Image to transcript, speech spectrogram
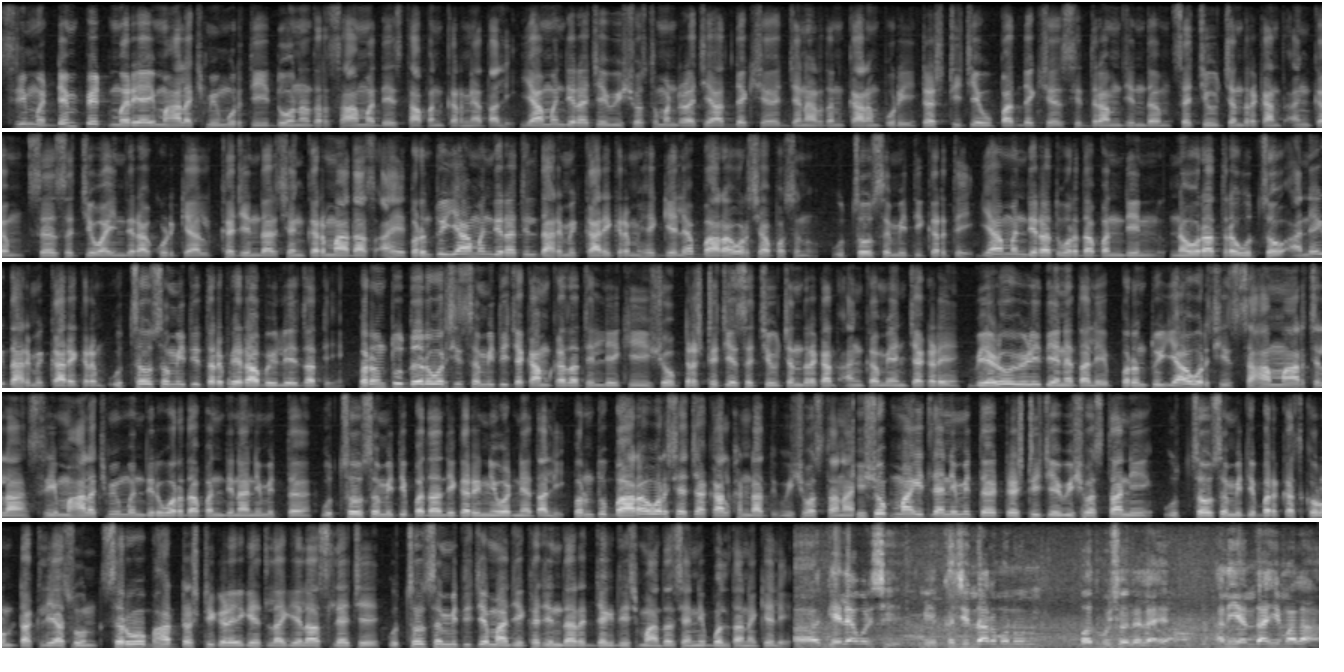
Shri Madhyampeth Maryai Mahalakshmi मूर्ती दोन हजार सहामध्ये स्थापन करण्यात आली. या मंदिराचे विश्वस्त मंडळाचे अध्यक्ष जनार्दन कारंपुरी ट्रस्टीचे उपाध्यक्ष सिद्धराम जिंदम सचिव चंद्रकांत अंकम सहसचिव इंदिरा कुडक्याल खजिनदार शंकर मादास आहेत. परंतु या मंदिरातील धार्मिक कार्यक्रम हे गेल्या बारा वर्षापासून उत्सव समिती करते. या मंदिरात वर्धापन दिन नवरात्र उत्सव अनेक धार्मिक कार्यक्रम उत्सव समितीतर्फे राबविले जाते. परंतु दरवर्षी समितीच्या कामकाजातील लेखी हिशोब ट्रस्टचे सचिव चंद्रकांत अंकम यांच्याकडे वेळोवेळी देण्यात आले परंतु यावर्षी सहा मार्चला श्री महालक्ष्मी मंदिर वर्धापन दिनानिमित्त उत्सव समिती पदाधिकारी निवडण्यात आली. परंतु बारा वर्षाच्या कालखंडात विश्वस्ताना हिशोब मागितल्यानिमित्त ट्रस्टीचे विश्वस्तानी उत्सव समिती बरखास्त करून टाकली असून सर्व भार ट्रस्टीकडे घेतला गेला असल्याचे उत्सव समितीचे माजी खजिनदार जगदीश मादास यांनी बोलताना केले. गेल्या वर्षी मी खजिनदार म्हणून पद भूषवलेलं आहे आणि यंदाही मला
